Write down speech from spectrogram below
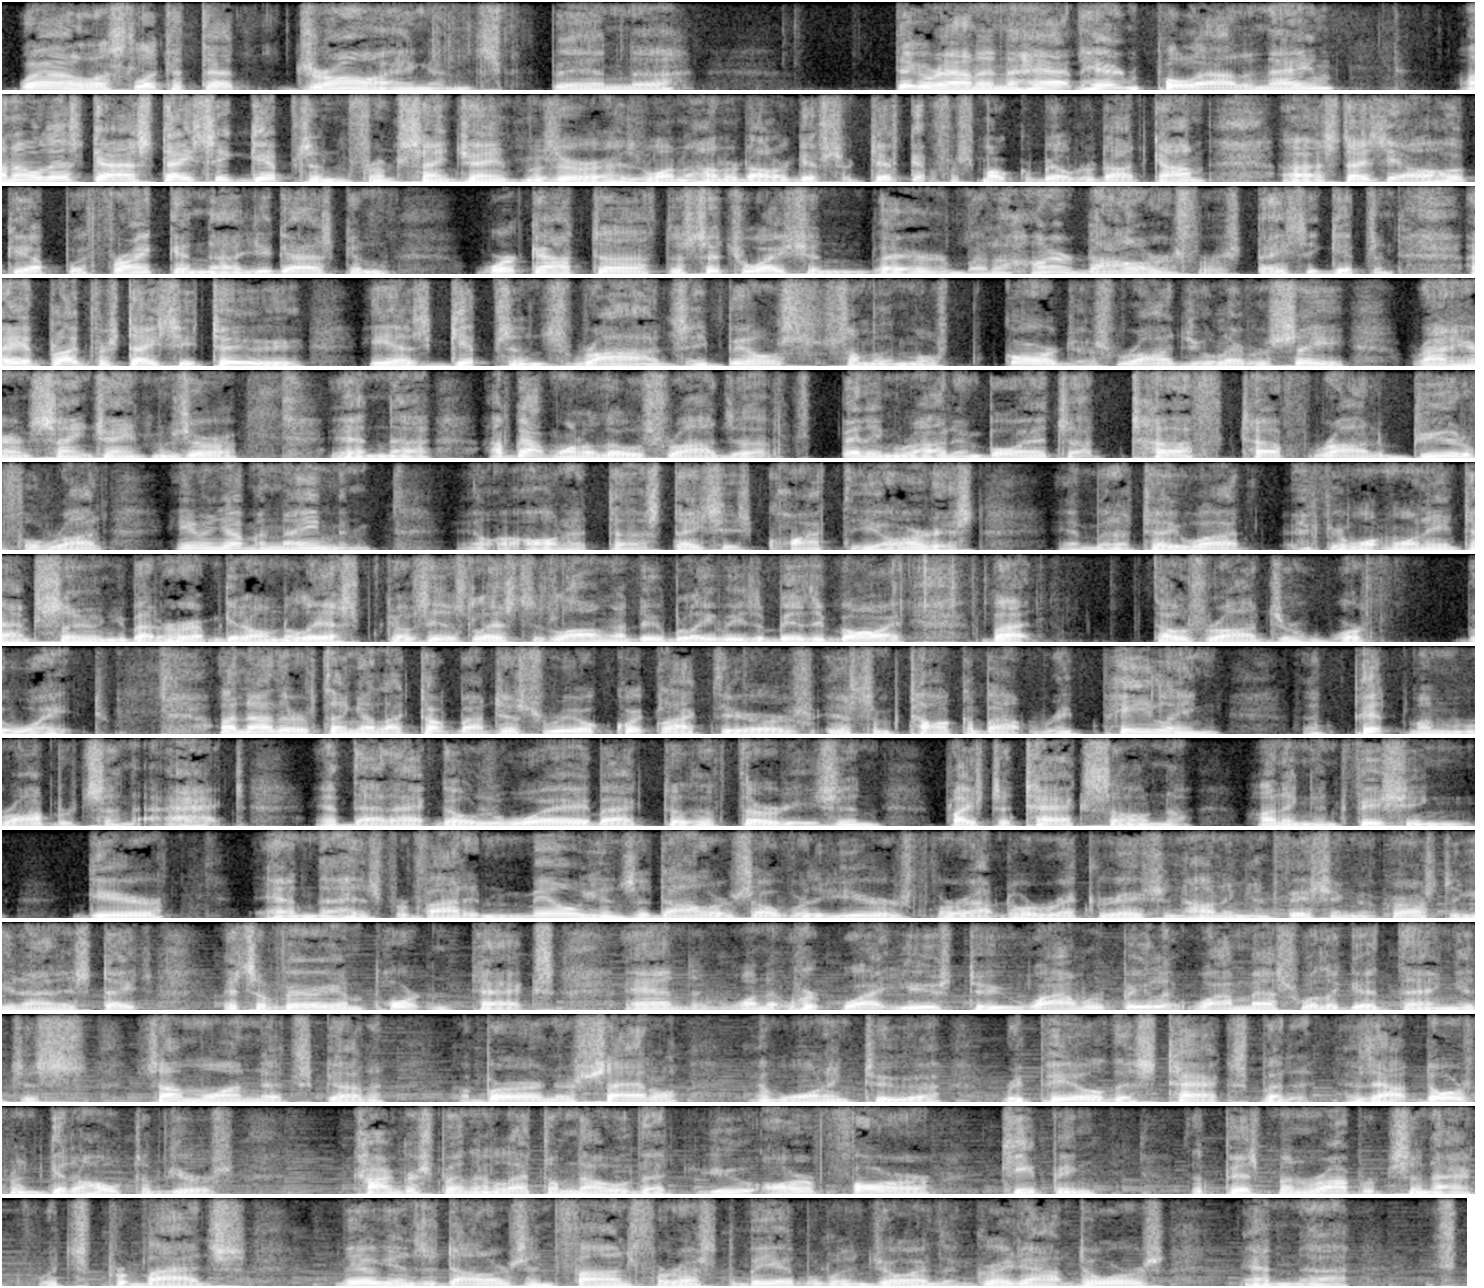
Well, let's look at that drawing and spin, uh, dig around in the hat here and pull out a name. I know this guy, Stacy Gibson from St. James, Missouri, has won a $100 gift certificate for SmokerBuilder.com. Uh, Stacy, I'll hook you up with Frank, and uh, you guys can work out uh, the situation there. But a hundred dollars for Stacy Gibson. Hey, a plug for Stacy too. He has Gibson's rods. He builds some of the most gorgeous rods you'll ever see right here in St. James, Missouri. And uh, I've got one of those rods, a spinning rod, and boy, it's a tough, tough rod, a beautiful rod. Even got my name in, on it. Uh, Stacy's quite the artist. And but I tell you what, if you're wanting one anytime soon, you better hurry up and get on the list because his list is long. I do believe he's a busy boy, but those rods are worth the wait. Another thing I'd like to talk about just real quick, like there is, some talk about repealing the Pittman Robertson Act, and that act goes way back to the 30s and placed a tax on hunting and fishing gear and uh, has provided millions of dollars over the years for outdoor recreation, hunting, and fishing across the United States. It's a very important tax and one that we're quite used to. Why repeal it? Why mess with a good thing? It's just someone that's got a, a burr in their saddle and wanting to uh, repeal this tax. But as outdoorsmen, get a hold of your congressman and let them know that you are for keeping the Pittman Robertson Act, which provides millions of dollars in funds for us to be able to enjoy the great outdoors, and uh,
